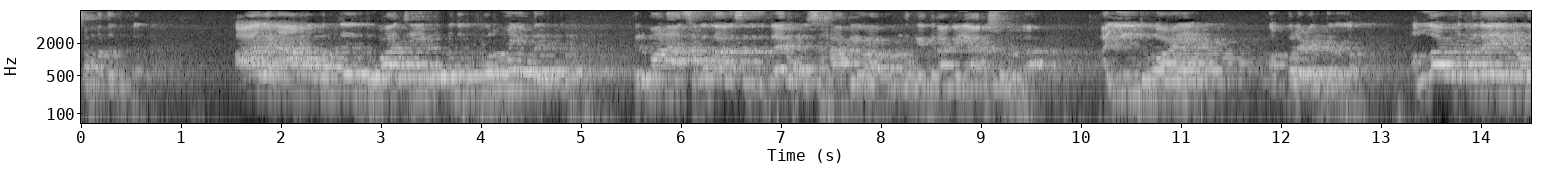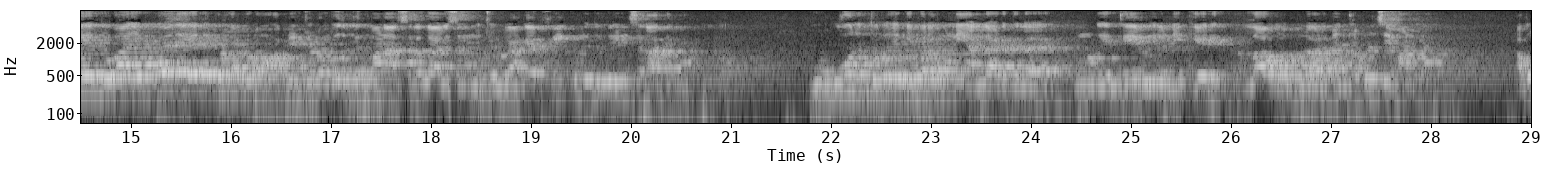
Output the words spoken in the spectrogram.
சம்மந்தத்தை தரும் ஆக நாம வந்து துவா செய்யும் பொழுது பொறுமையோடு இருக்கணும். பெருமானா சிலதால சிலத்துல ஒரு சஹாபிவா வந்து கேட்குறாங்க யார் சொல்லலாம் ஐயு துவாய் அப்பல் எழுந்துடலாம் அல்லாவிடத்துல என்னுடைய துவா எப்போது ஏற்றுக்கொள்ளப்படும். அப்படின்னு சொல்லும்போது பெருமானா சிலதா அலிசனம் சொல்கிறாங்க ஃபீ குழு துவரின் சலாத்தின் ஒவ்வொரு தொழுகைக்கு பிறகும் நீ அல்லா இடத்துல உன்னுடைய தேவைகளை நீ கேடு அல்லாஹ் ஒரு பொருளாலுமே தமிழ் செய்வான் அப்போ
